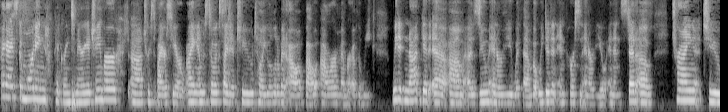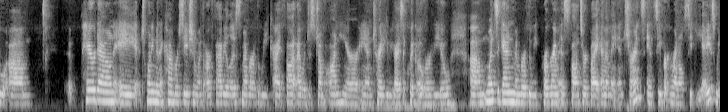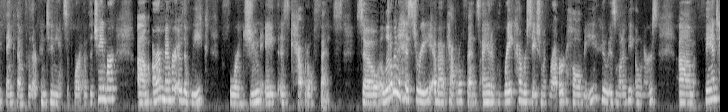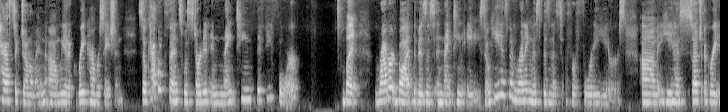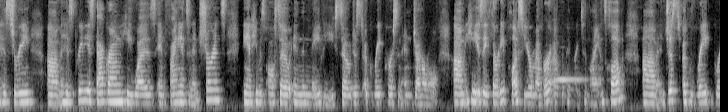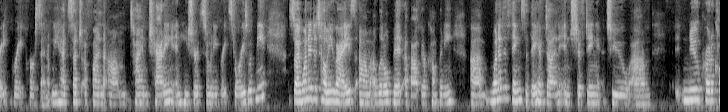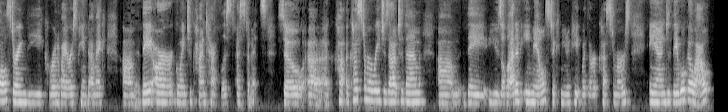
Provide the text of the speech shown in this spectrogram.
Hi guys, good morning. Pickerington Area Chamber, uh, Teresa Byers here. I am so excited to tell you a little bit about our member of the week. We did not get a, um, a Zoom interview with them, but we did an in-person interview. And instead of trying to um, pare down a 20 minute conversation with our fabulous member of the week, I thought I would just jump on here and try to give you guys a quick overview. Um, once again, member of the week program is sponsored by MMA Insurance and Siebert and Reynolds CPAs. We thank them for their continued support of the chamber. Um, our member of the week for June 8th is Capitol Fence. So, a little bit of history about Capitol Fence. I had a great conversation with Robert Hulvey, who is one of the owners. Um, fantastic gentleman. Um, we had a great conversation. So, Capitol Fence was started in 1954, but Robert bought the business in 1980. So he has been running this business for 40 years. Um, he has such a great history. Um, his previous background, he was in finance and insurance, and he was also in the Navy. So just a great person in general. Um, he is a 30 plus year member of the Pickerington Lions Club. Um, just a great, great, great person. We had such a fun um, time chatting, and he shared so many great stories with me. So I wanted to tell you guys um, a little bit about their company. Um, one of the things that they have done in shifting to um, new protocols during the coronavirus pandemic, um, they are going to contact list estimates. So uh, a, cu a, customer reaches out to them, um, they use a lot of emails to communicate with their customers, and they will go out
